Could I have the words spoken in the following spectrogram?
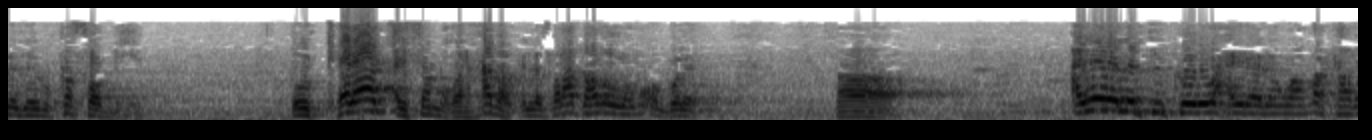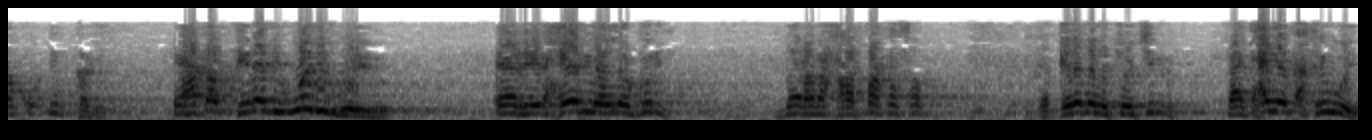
madanu ka soo bixin oo kalaam aysan noqon. Hadal ila salaadda hadal looma ogoleen ayada laftirkooda waxay yidhahdeen waa markaadan u dhib qabin. Ee haddaad qiradii wadi weydo ee riiraxyadii waa la ogoli. Daraba xarafbaa ka soo ee qirada la joojinma faatixadeed akri wey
